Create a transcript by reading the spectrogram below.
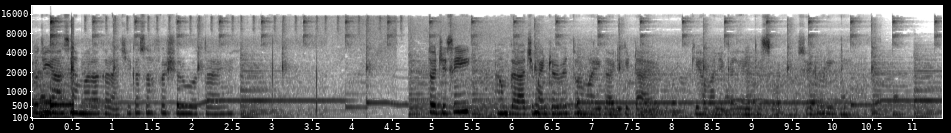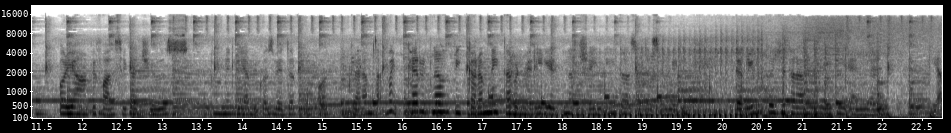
तो जी यहाँ से हमारा कराची का सफ़र शुरू होता है। तो जैसे ही हम कराची में एंटर हुए तो हमारी गाड़ी के टायर की हवा निकल गई थी सो सेट हो रही थी। और यहाँ पे फालसे का जूस हमने लिया बिकॉज़ वेदर बहुत गर्म था। बट खैर इतना भी गर्म नहीं था बट मेरे लिए इतना सही नहीं था सो जैसे मेरी तबीयत तो जी ख़राब हो गई थी। एंड देन या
